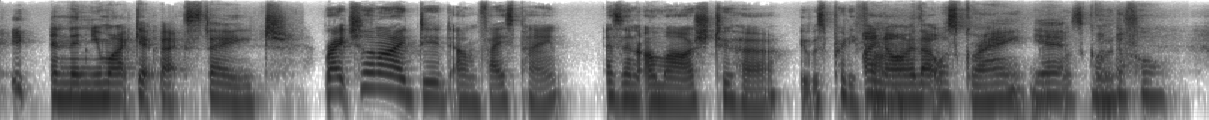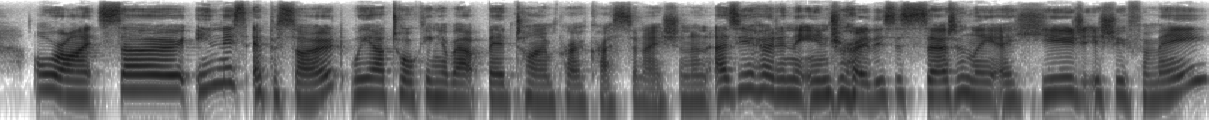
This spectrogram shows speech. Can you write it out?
and then you might get backstage. Rachel and I did um, face paint as an homage to her. It was pretty fun. I know that was great. Yeah, it was good. wonderful. All right. So, in this episode, we are talking about bedtime procrastination. And as you heard in the intro, this is certainly a huge issue for me.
